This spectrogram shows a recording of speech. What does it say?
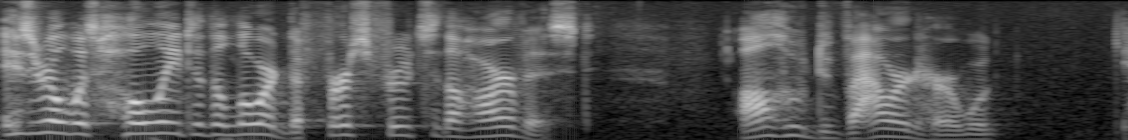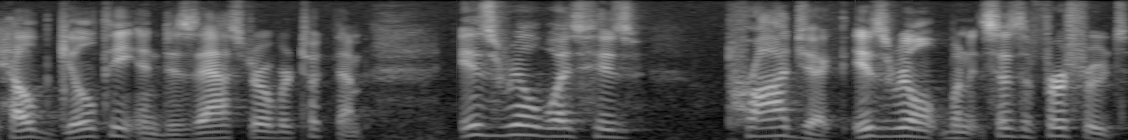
Israel was holy to the Lord, the first fruits of the harvest. All who devoured her were held guilty, and disaster overtook them. Israel was his project. Israel, when it says the first fruits,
